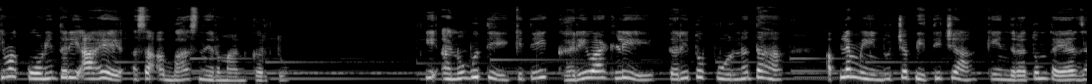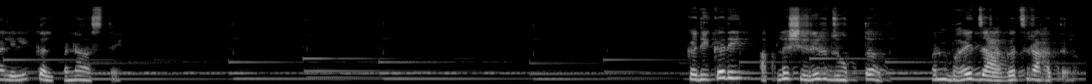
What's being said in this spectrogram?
किंवा कोणीतरी आहे असा आभास निर्माण करतो. ही अनुभूती किती खरी वाटली तरी तो पूर्णतः आपल्या मेंदूच्या भीतीच्या केंद्रातून तयार झालेली कल्पना असते. कधी कधी आपलं शरीर झोपतं पण भय जागच राहतं.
